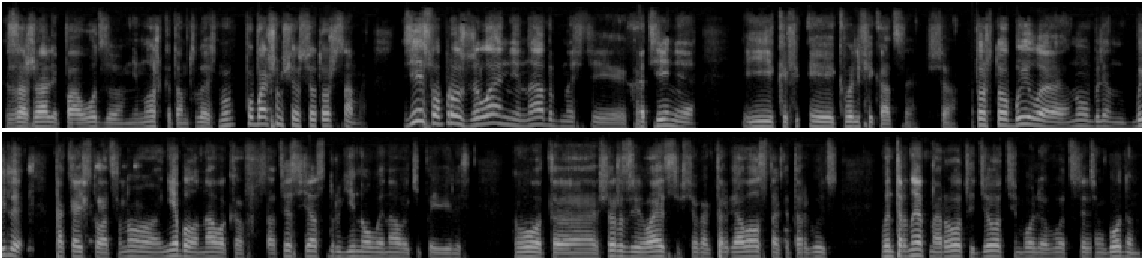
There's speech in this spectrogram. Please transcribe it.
зажали по отзывам, немножко там туда. Ну, по большому счету все то же самое. Здесь вопрос желания, надобности, хотения и, и квалификации. Все. То, что было, ну, блин, были такая ситуация, но не было навыков. Соответственно, сейчас другие новые навыки появились. Вот, э, все развивается, все как торговался, так и торгуется. В интернет народ идет, тем более вот с этим годом,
